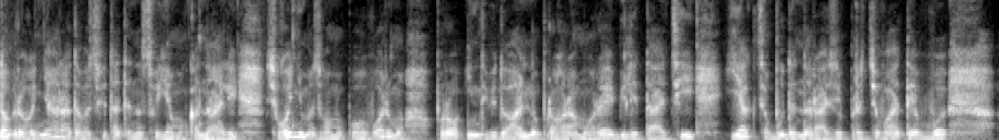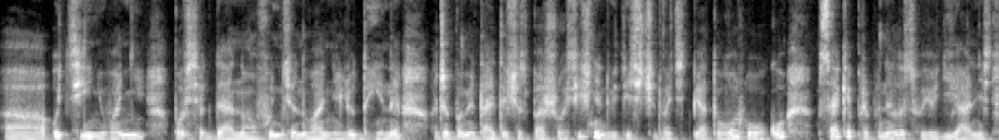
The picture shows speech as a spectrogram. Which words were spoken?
Доброго дня, рада вас вітати на своєму каналі. Сьогодні ми з вами поговоримо про індивідуальну програму реабілітації, як це буде наразі працювати в е, оцінюванні повсякденного функціонування людини. Адже пам'ятайте, що з 1 січня 2025 року ПСЕКи припинили свою діяльність.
